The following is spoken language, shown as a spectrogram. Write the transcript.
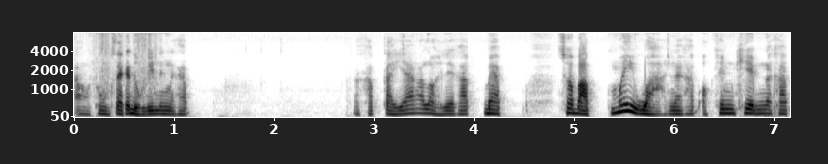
เอาถุงใส่กระดูกนิดนึงนะครับนะครับไก่ย่างอร่อยเลยครับ แบบฉบับไม่หวานนะครับออกเค็มๆนะครับ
